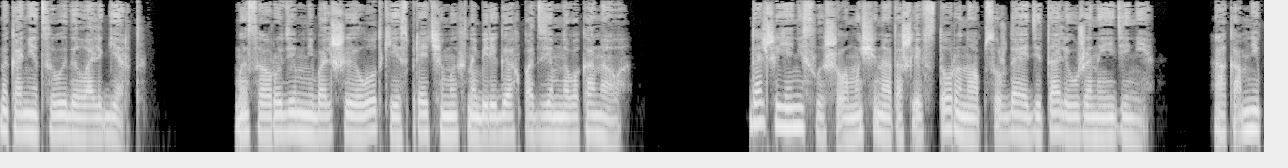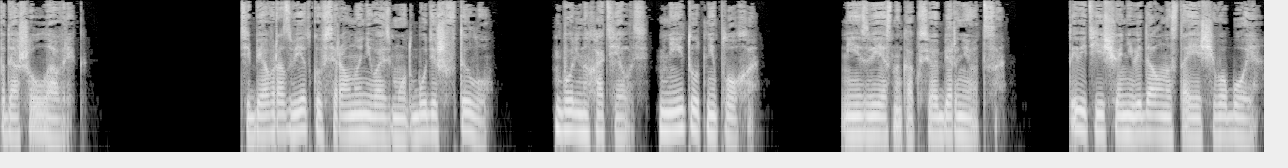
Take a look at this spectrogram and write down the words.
Наконец выдал Альгерт. Мы соорудим небольшие лодки и спрячем их на берегах подземного канала. Дальше я не слышала, мужчины отошли в сторону, обсуждая детали уже наедине. А ко мне подошел Лаврик. Тебя в разведку все равно не возьмут, будешь в тылу. Больно хотелось, мне и тут неплохо. Неизвестно, как все обернется. Ты ведь еще не видал настоящего боя.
